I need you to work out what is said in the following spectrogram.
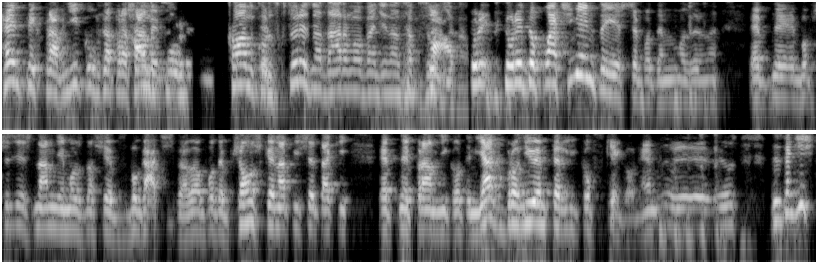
chętnych prawników, zapraszamy. Konkurs, konkurs który za darmo będzie nas obsługiwał. Tak, który, który dopłaci więcej jeszcze potem może, no, bo przecież na mnie można się wzbogacić, prawda? Potem książkę napisze taki prawnik o tym, jak broniłem Terlikowskiego, nie? To jest jakiś,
